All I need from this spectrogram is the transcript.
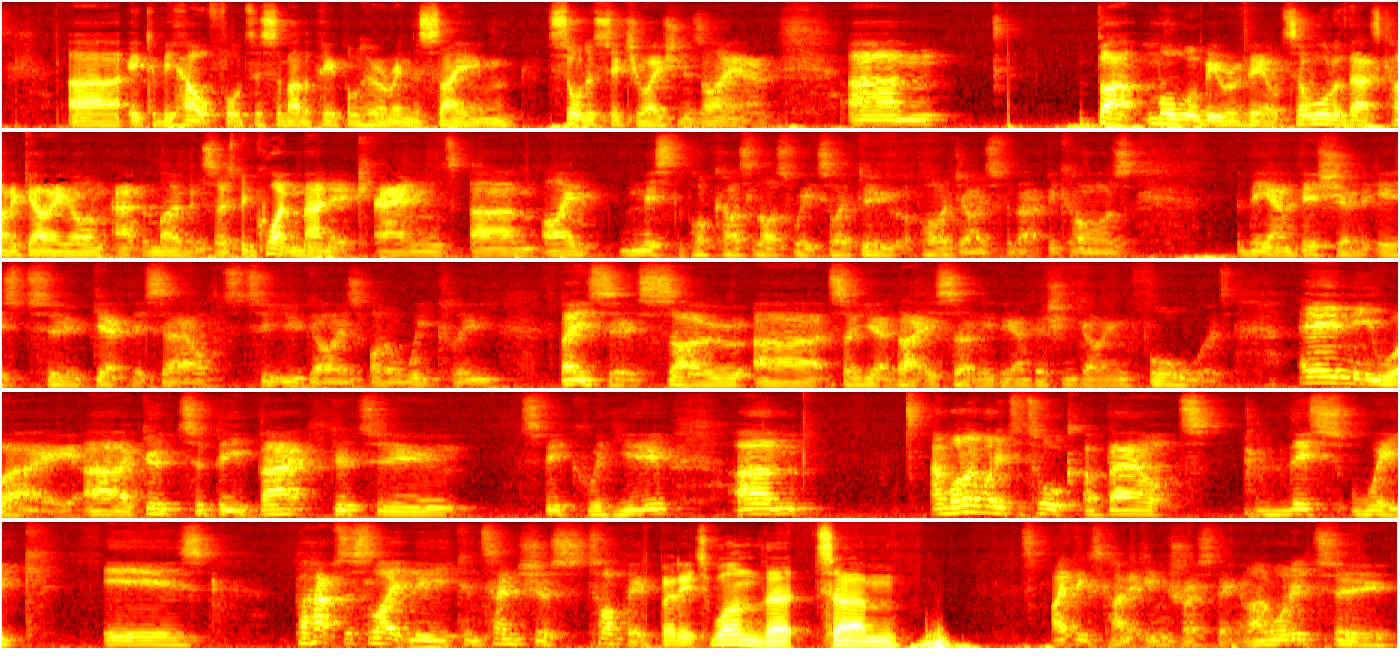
uh, it could be helpful to some other people who are in the same sort of situation as I am. Um, but more will be revealed. So all of that's kind of going on at the moment. So it's been quite manic, and um, I missed the podcast last week, so I do apologise for that because the ambition is to get this out to you guys on a weekly basis. So uh, so yeah, that is certainly the ambition going forward. Anyway, uh, good to be back. Good to speak with you. Um, and what I wanted to talk about this week is perhaps a slightly contentious topic, but it's one that um, I think is kind of interesting. And I wanted to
